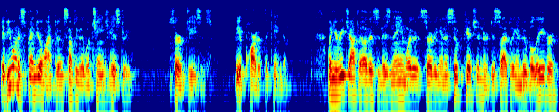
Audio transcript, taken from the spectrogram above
If you want to spend your life doing something that will change history, serve Jesus. Be a part of the kingdom. When you reach out to others in His name, whether it's serving in a soup kitchen or discipling a new believer,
